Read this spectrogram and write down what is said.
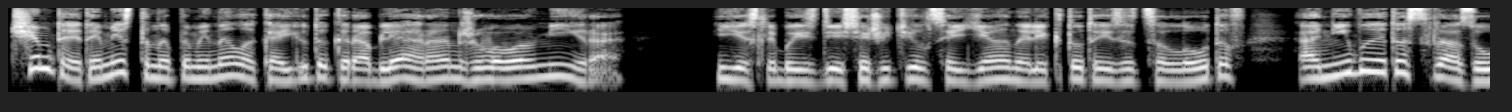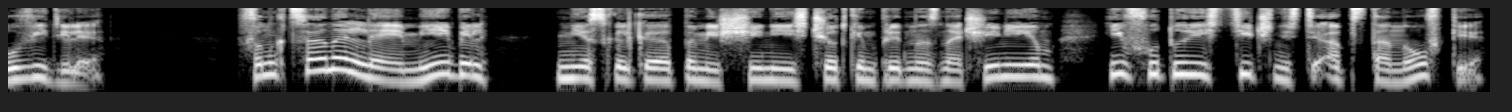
чем-то это место напоминало каюту корабля оранжевого мира. Если бы здесь очутился Ян или кто-то из оцелотов, они бы это сразу увидели. Функциональная мебель, несколько помещений с четким предназначением и футуристичность обстановки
